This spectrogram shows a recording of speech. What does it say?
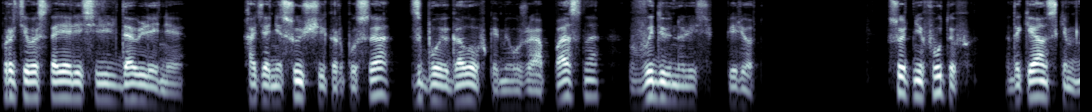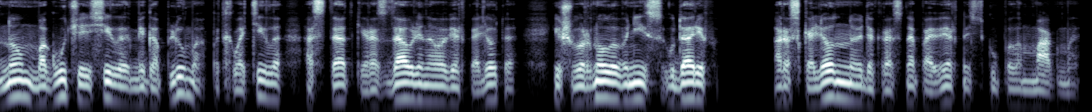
противостояли силе давления хотя несущие корпуса с боеголовками уже опасно выдвинулись вперед. Сотни футов над океанским дном могучая сила мегаплюма подхватила остатки раздавленного вертолета и швырнула вниз, ударив о раскаленную до красна поверхность купола магмы.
